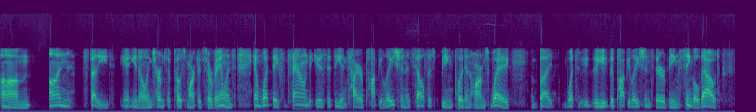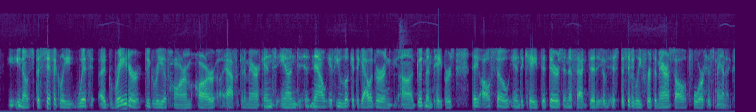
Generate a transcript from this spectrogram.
um, unstudied, you know, in terms of post-market surveillance. And what they've found is that the entire population itself is being put in harm's way. But what's the the populations that are being singled out you know, specifically with a greater degree of harm are African Americans. And now, if you look at the Gallagher and uh, Goodman papers, they also indicate that there's an effect that is specifically for thimerosal for Hispanics.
